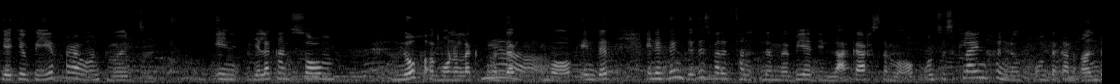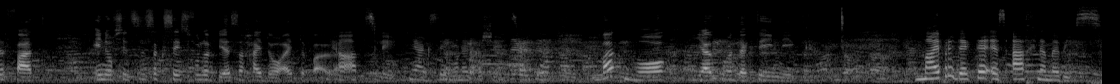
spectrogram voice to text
jy het jou buurvrou ontmoet en julle kan saam nog 'n wonderlike produk ja. maak en dit en ek dink dit is wat dit van Namibië die lekkerste maak. Ons is klein genoeg om te kan hande vat en nog steeds 'n suksesvolle besigheid daar uit te bou. Ja, absoluut. Ja, ek stem 100% seker. Wat maak jou produkte uniek? My produkte is eg Namibies.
